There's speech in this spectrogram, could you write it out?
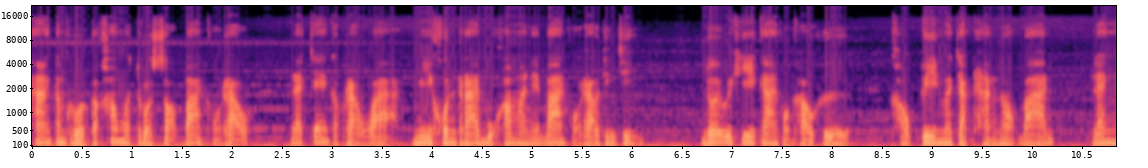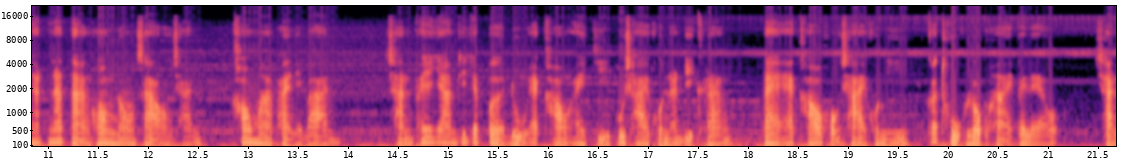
ทางตำรวจก็เข้ามาตรวจสอบบ้านของเรา และแจ้งกับเราว่ามีคนร้ายบุกเข้ามาในบ้านของเราจริง ๆ โดยวิธีการของเขาคือ เขาปีนมาจากทางนอกบ้าน และงัดหน้าต่างห้องน้องสาวของฉันเข้ามาภายในบ้าน ฉันพยายามที่จะเปิดดู account IG ผู้ชายคนนั้นอีกครั้ง แต่ account ของชายคนนี้ก็ถูกลบหายไปแล้ว ฉัน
